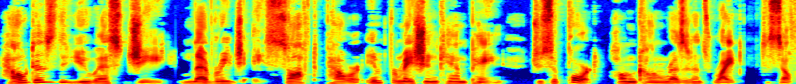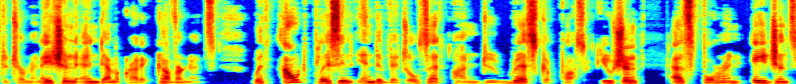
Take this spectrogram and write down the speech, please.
How does the USG leverage a soft power information campaign to support Hong Kong residents' right to self determination and democratic governance without placing individuals at undue risk of prosecution as foreign agents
